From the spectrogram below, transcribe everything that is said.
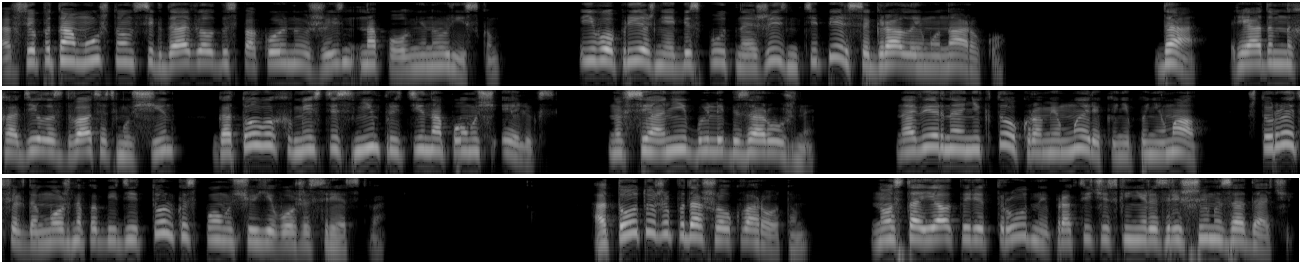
А все потому, что он всегда вел беспокойную жизнь, наполненную риском. Его прежняя беспутная жизнь теперь сыграла ему на руку. Да, рядом находилось 20 мужчин, готовых вместе с ним прийти на помощь Эликс, но все они были безоружны. Наверное, никто, кроме Мэрика, не понимал, что Редфилда можно победить только с помощью его же средства. А тот уже подошел к воротам, но стоял перед трудной, практически неразрешимой задачей.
